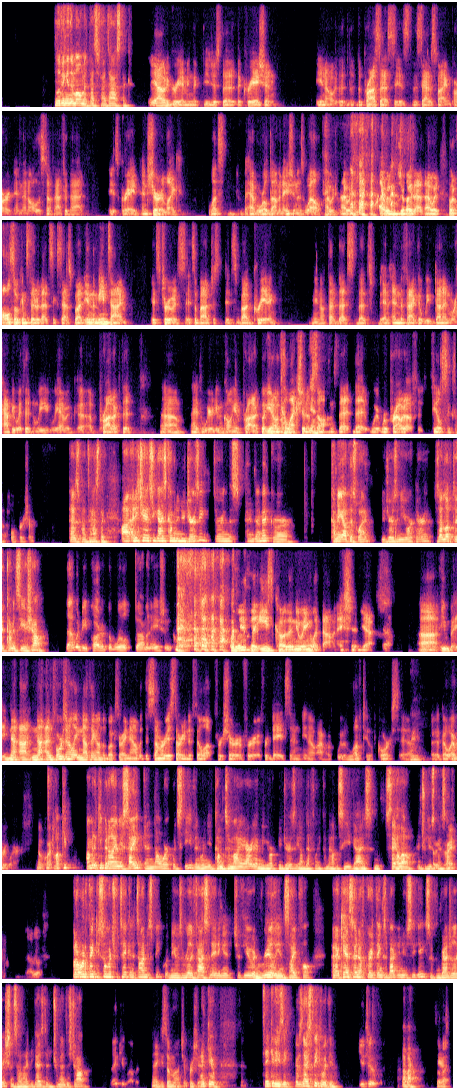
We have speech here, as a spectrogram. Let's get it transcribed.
Living in the moment. That's fantastic. Yeah, I would agree. I mean, the, the just the the creation, you know, the, the the process is the satisfying part, and then all the stuff after that is great. And sure, like let's have world domination as well. I would I would like I would enjoy that. That would I would also consider that success. But in the meantime, it's true. It's it's about just it's about creating. You know that that's that's and and the fact that we've done it and we're happy with it and we we have a, a product that um it's weird even calling it a product but you know a collection of yeah. songs that that we're, we're proud of it feels successful for sure that is fantastic uh, any chance you guys coming to new jersey during this pandemic or coming out this way new jersey new york area because i'd love to come and see a show that would be part of the world domination at least the east coast the new england domination yeah, yeah. Uh, you, not, uh, not, unfortunately, nothing on the books right now, but the summer is starting to fill up for sure for for dates, and you know, I, we would love to, of course, uh, right. uh, go everywhere, no question. I'll keep. I'm going to keep an eye on your site, and I'll work with Steve. And when you come to my area, New York, New Jersey, I'll definitely come out and see you guys and say hello, introduce myself. Great. But I want to thank you so much for taking the time to speak with me. It was a really fascinating interview and really insightful. And I can't say enough great things about your new CD. So congratulations on that. You guys did a tremendous job. Thank you, Robert. Thank you so much. I appreciate Thank it. Thank you. Take it easy. It was nice speaking with you. You too. Bye bye. Bye bye.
